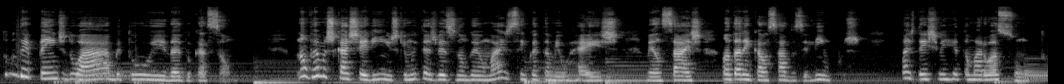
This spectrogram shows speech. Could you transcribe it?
Tudo depende do hábito e da educação. Não vemos caixeirinhos que muitas vezes não ganham mais de 50 mil réis mensais andarem calçados e limpos? Mas deixe-me retomar o assunto.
